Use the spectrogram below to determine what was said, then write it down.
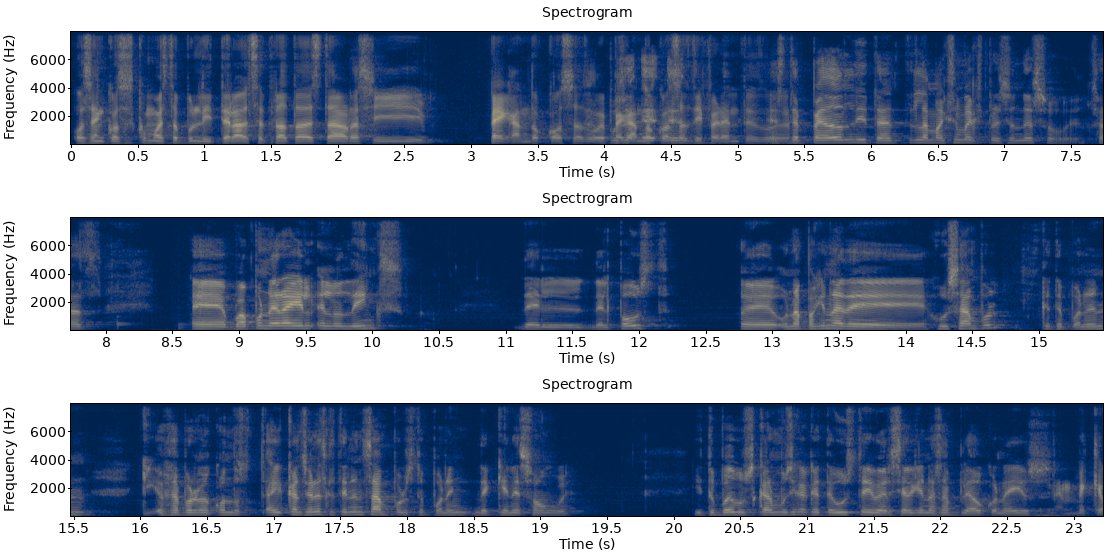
o sea, en cosas como esta, pues literal se trata de estar así... Pegando cosas, güey. Pues, pegando eh, cosas eh, diferentes, güey. Este pedo es literalmente la máxima expresión de eso, güey. O sea, es- eh, voy a poner ahí en los links del, del post una página de Who Sample que te ponen. O sea, por cuando hay canciones que tienen samples, te ponen de quiénes son, güey. Y tú puedes buscar música que te guste y ver si alguien has ampliado con ellos. Qué.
